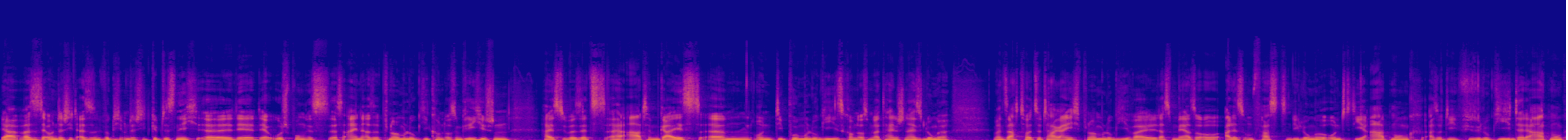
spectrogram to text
Ja, was ist der Unterschied? Also einen wirklichen Unterschied gibt es nicht. Äh, der, der Ursprung ist das eine, also Pneumologie kommt aus dem Griechischen, heißt übersetzt äh, Atem, Geist ähm, und die Pulmologie, es kommt aus dem Lateinischen, heißt Lunge. Man sagt heutzutage eigentlich Pneumologie, weil das mehr so alles umfasst, die Lunge und die Atmung, also die Physiologie hinter der Atmung,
